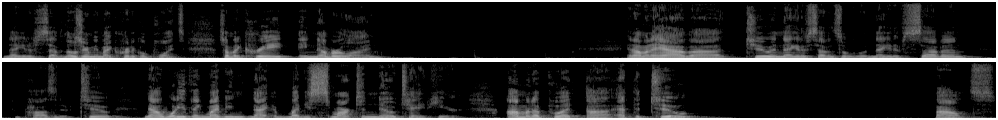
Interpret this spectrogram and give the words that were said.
negative 7. Those are going to be my critical points. So I'm going to create a number line and I'm going to have uh, 2 and negative 7, so we'll go negative 7 and positive 2. Now, what do you think might be might be smart to notate here? I'm going to put uh, at the 2, bounce.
